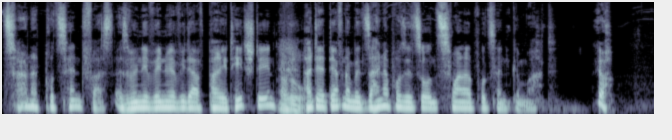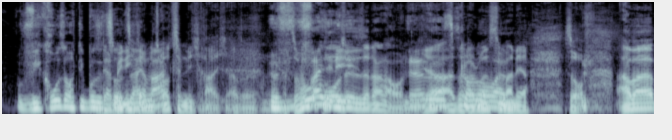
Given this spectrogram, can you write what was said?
200 Prozent fast. Also wenn wir, wenn wir wieder auf Parität stehen, so. hat der Defner mit seiner Position 200 Prozent gemacht. Ja. Wie groß auch die Da Position bin ich sein aber mag. trotzdem nicht reich. Also Äh, so groß ist er dann auch nicht. Ja, also da müsste an. man ja. So, aber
